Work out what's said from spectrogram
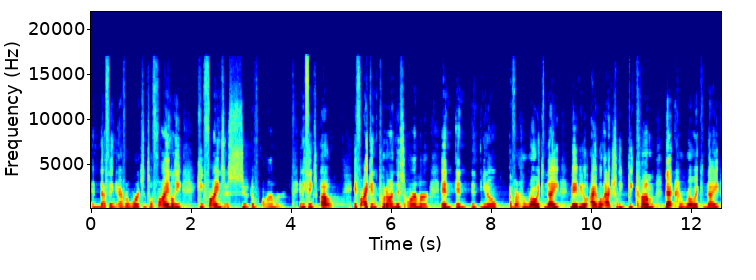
And nothing ever works until finally he finds a suit of armor. And he thinks, oh, if I can put on this armor and, and you know, of a heroic knight, maybe I will actually become that heroic knight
